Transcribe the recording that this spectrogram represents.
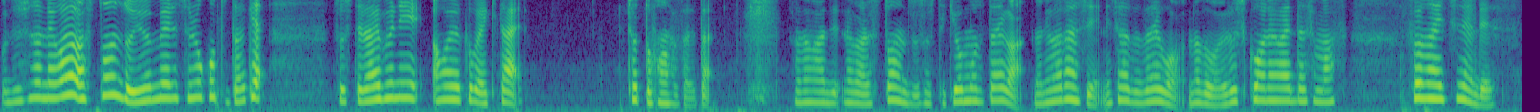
私の願いはストーンズを有名にすることだけ。そしてライブにあわよくば行きたい。ちょっとファンさされたい。そんな感じ。だから、ストーンズ、そして京本大我、なにわ男子、西畑大吾などをよろしくお願いいたします。そんな一年です。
